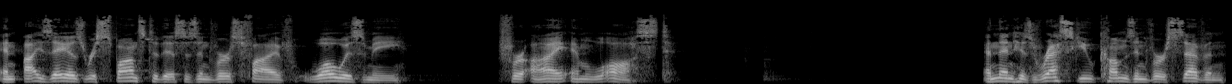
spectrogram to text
And Isaiah's response to this is in verse 5 Woe is me, for I am lost. And then his rescue comes in verse 7.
